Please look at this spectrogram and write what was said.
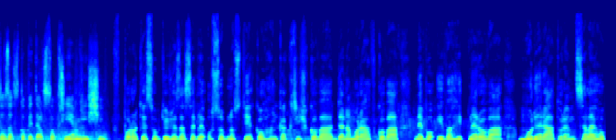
to zastupitelstvo příjemnější. V porotě soutěže zasedly osobnosti jako Hanka Křížková, Dana Morávková nebo Iva Hitnerová. Moderátorem celého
